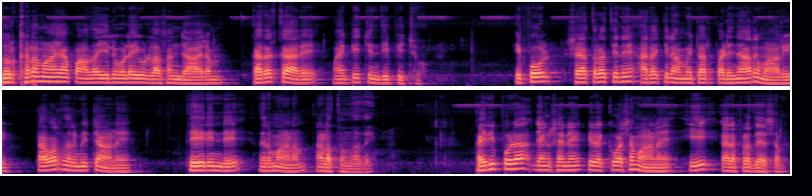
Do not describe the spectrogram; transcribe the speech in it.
ദുർഘടമായ പാതയിലൂടെയുള്ള സഞ്ചാരം കരക്കാരെ മാറ്റി ചിന്തിപ്പിച്ചു. ഇപ്പോൾ ക്ഷേത്രത്തിന് അര കിലോമീറ്റർ പടിഞ്ഞാറ് മാറി ടവർ നിർമ്മിച്ചാണ് തേരിന്റെ നിർമ്മാണം നടത്തുന്നത്. കരിപ്പുഴ ജംഗ്ഷന് കിഴക്കുവശമാണ് ഈ കരപ്രദേശം.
